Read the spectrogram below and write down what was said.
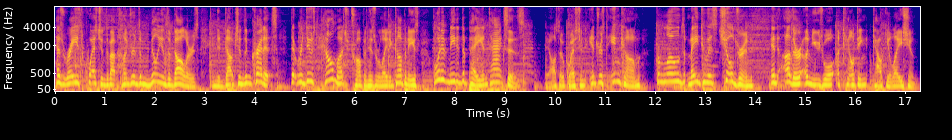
has raised questions about hundreds of millions of dollars in deductions and credits that reduced how much Trump and his related companies would have needed to pay in taxes. They also questioned interest income from loans made to his children and other unusual accounting calculations.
